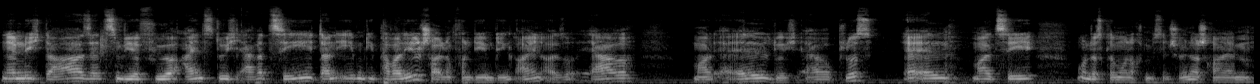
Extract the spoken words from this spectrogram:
Nämlich da setzen wir für 1 durch RC dann eben die Parallelschaltung von dem Ding ein. Also R mal RL durch R plus RL mal C. Und das können wir noch ein bisschen schöner schreiben.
